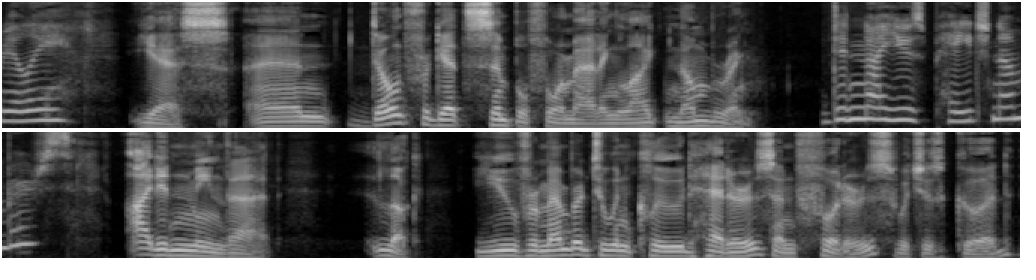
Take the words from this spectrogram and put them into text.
really? Yes, and don't forget simple formatting like numbering. Didn't I use page numbers? I didn't mean that. Look, you've remembered to include headers and footers, which is good,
